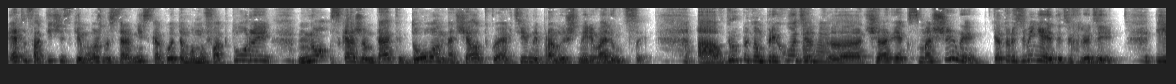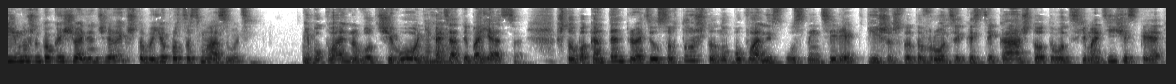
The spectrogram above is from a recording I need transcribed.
Это фактически можно сравнить с какой-то мануфактурой, ну, скажем так, до начала такой активной промышленной революции. А вдруг потом приходит uh-huh. э, человек с машиной, машины, который заменяет этих людей. И нужен только еще один человек, чтобы ее просто смазывать. И буквально вот чего они uh-huh. хотят и боятся. Чтобы контент превратился в то, что ну буквально искусственный интеллект пишет что-то вроде костяка, что-то вот схематическое,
